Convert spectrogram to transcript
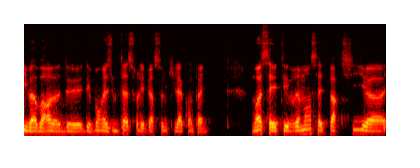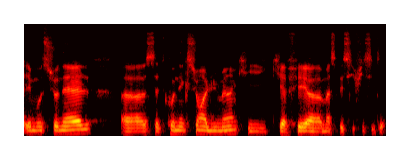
va avoir des bons résultats sur les personnes qui l'accompagnent. Moi, ça a été vraiment cette partie euh, émotionnelle, cette connexion à l'humain qui, qui, a fait ma spécificité.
